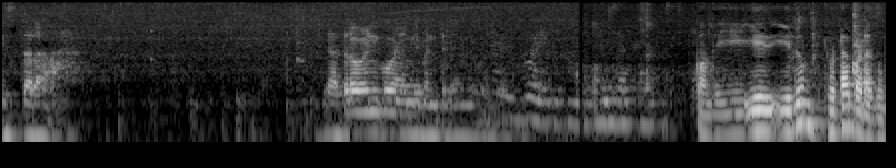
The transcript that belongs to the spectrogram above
इस तरह. रहो इनको एंड ये बनते जाएँगे कौन सा? ये ये ये तुम छोटा बड़ा तुम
